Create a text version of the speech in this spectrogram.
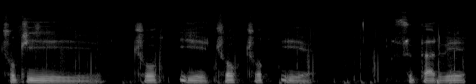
Çok iyi. Çok iyi. Çok çok iyi. Süper bir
